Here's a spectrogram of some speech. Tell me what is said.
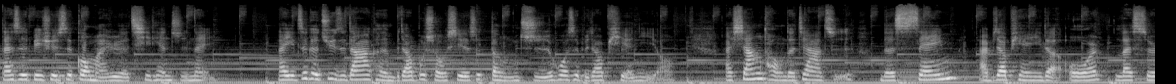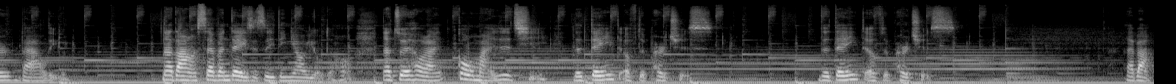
但是必须是购买日的七天之内。那以这个句子，大家可能比较不熟悉的是等值或是比较便宜哦。那相同的价值，the same，还比较便宜的，or lesser value。那当然，seven days 是一定要有的哈。那最后来购买日期，the date of the purchase，the date of the purchase。来吧，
